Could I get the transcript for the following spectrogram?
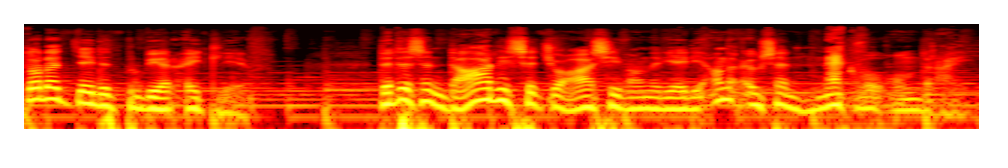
totdat jy dit probeer uitleef. Dit is in daardie situasie wanneer jy die ander ou se nek wil omdraai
